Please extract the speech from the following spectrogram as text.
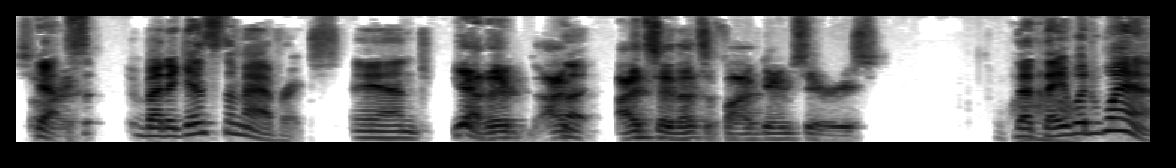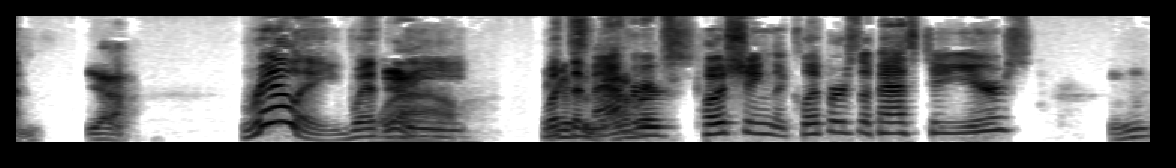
Sorry. Yes, but against the Mavericks, and Yeah, they. I, But- I'd say that's a five game series. that they would win. Yeah, Really, with Wow. the with Against the the Mavericks, Mavericks? pushing the Clippers the past two years. hmm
